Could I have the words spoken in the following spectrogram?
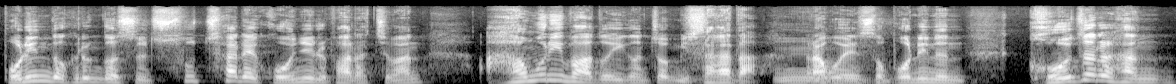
본인도 그런 것을 수차례 권유를 받았지만 아무리 봐도 이건 좀 이상하다라고 해서 본인은 거절을 한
